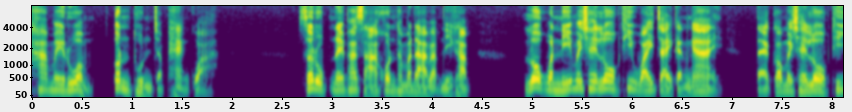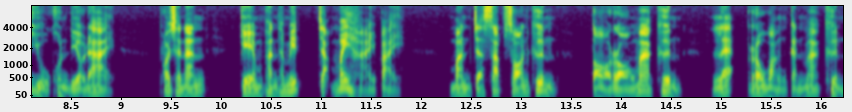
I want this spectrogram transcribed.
ถ้าไม่ร่วมต้นทุนจะแพงกว่า สรุปในภาษาคนธรรมดาแบบนี้ครับ โลกวันนี้ไม่ใช่โลกที่ไว้ใจกันง่าย แต่ก็ไม่ใช่โลกที่อยู่คนเดียวได้ เพราะฉะนั้นเกมพันธมิตรจะไม่หายไป มันจะซับซ้อนขึ้น ต่อรองมากขึ้น และระวังกันมากขึ้น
